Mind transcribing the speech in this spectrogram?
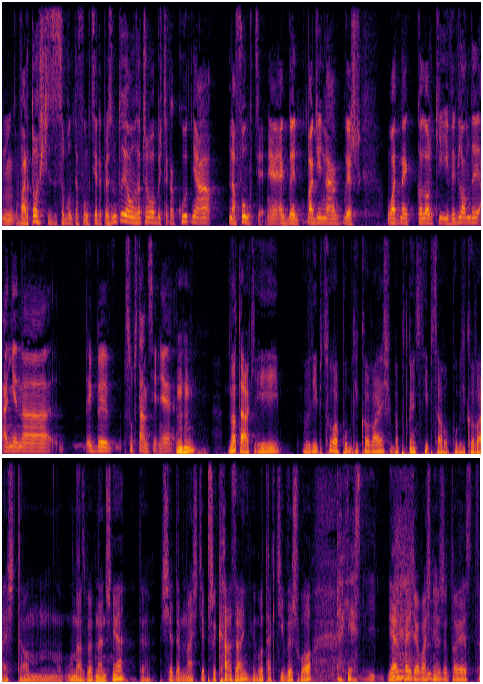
mm, wartości ze sobą te funkcje reprezentują. Zaczęło być taka kłótnia na funkcje, nie? Jakby bardziej na, wiesz, ładne kolorki i wyglądy, a nie na jakby substancje, nie? Mhm. No tak i w lipcu opublikowałeś, chyba pod koniec lipca opublikowałeś to u nas wewnętrznie, te 17 przykazań, bo tak ci wyszło. Tak jest. I ja bym powiedział właśnie, że to jest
